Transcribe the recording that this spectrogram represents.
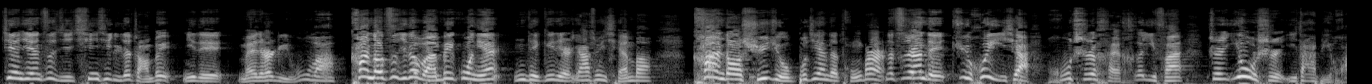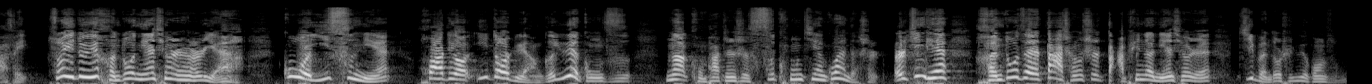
见见自己亲戚里的长辈，你得买点礼物吧；看到自己的晚辈过年，你得给点压岁钱吧；看到许久不见的同伴，那自然得聚会一下，胡吃海喝一番，这又是一大笔花费。所以，对于很多年轻人而言啊，过一次年花掉一到两个月工资，那恐怕真是司空见惯的事儿。而今天，很多在大城市打拼的年轻人，基本都是月光族。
